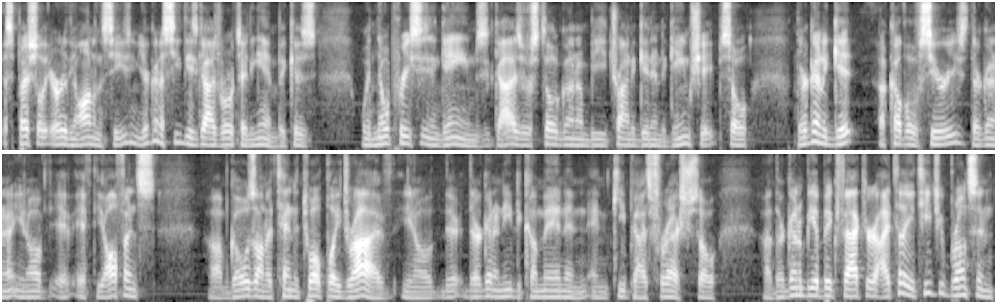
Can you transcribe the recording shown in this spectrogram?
especially early on in the season, you're going to see these guys rotating in because with no preseason games, guys are still going to be trying to get into game shape. So they're going to get a couple of series. They're going to, you know, if, if the offense – um, goes on a 10 to 12 play drive, you know, they're, they're going to need to come in and, and keep guys fresh. So uh, they're going to be a big factor. I tell you, T.J. Brunson,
